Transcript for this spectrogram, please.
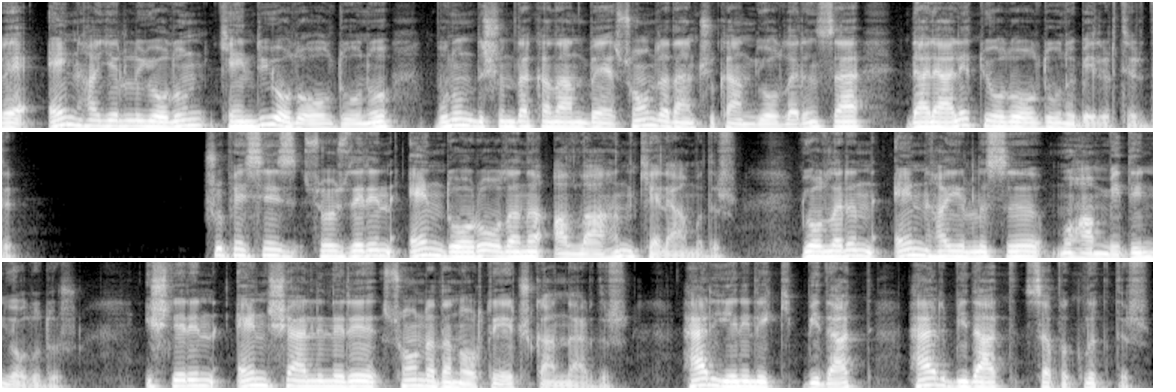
ve en hayırlı yolun kendi yolu olduğunu, bunun dışında kalan ve sonradan çıkan yollarınsa dalalet yolu olduğunu belirtirdi. Şüphesiz sözlerin en doğru olanı Allah'ın kelamıdır. Yolların en hayırlısı Muhammed'in yoludur. İşlerin en şerlileri sonradan ortaya çıkanlardır. Her yenilik bidat, her bidat sapıklıktır.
